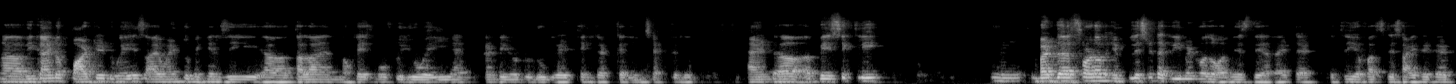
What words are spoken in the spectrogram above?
uh, we kind of parted ways. I went to McKinsey, uh, Talha and Nokesh moved to UAE and continued to do great things at Careem centrally. And uh, basically, mm, but the sort of implicit agreement was always there, right? That the three of us decided that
